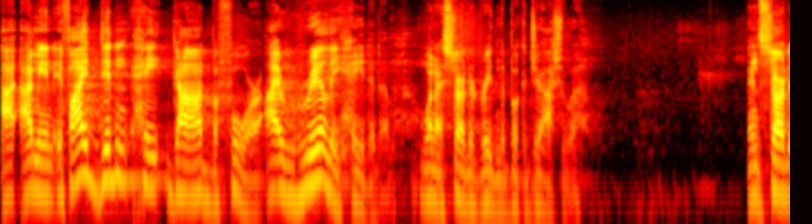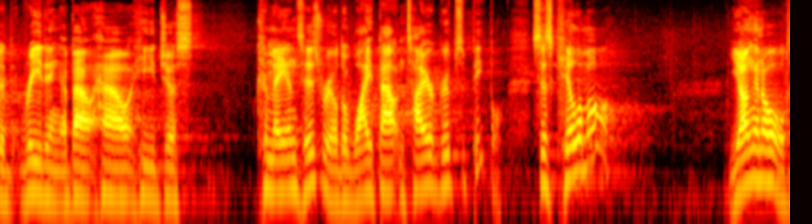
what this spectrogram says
I, I mean, if I didn't hate God before, I really hated him when I started reading the book of Joshua and started reading about how he just commands Israel to wipe out entire groups of people. Says, kill them all, young and old.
